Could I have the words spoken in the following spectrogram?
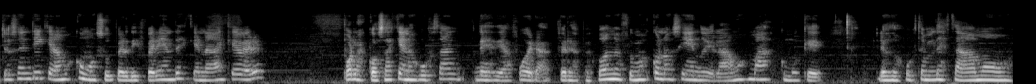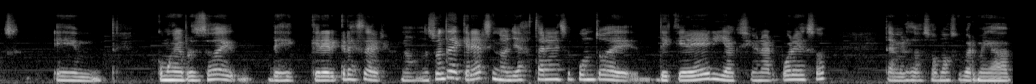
yo sentí que éramos como súper diferentes, que nada que ver por las cosas que nos gustan desde afuera. Pero después cuando nos fuimos conociendo y hablábamos más, como que los dos justamente estábamos em, como en el proceso de, de, querer crecer. No, no solamente de querer, sino ya estar en ese punto de, de querer y accionar por eso también los dos somos súper mega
